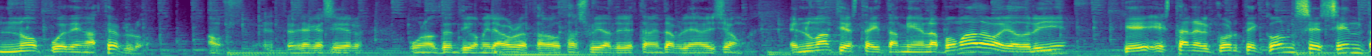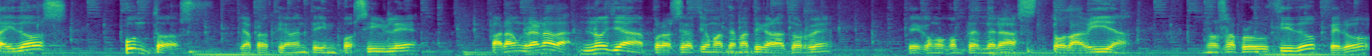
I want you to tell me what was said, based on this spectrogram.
no pueden hacerlo. Vamos, eh, tendría que ser un auténtico milagro que Zaragoza subiera directamente a Primera División. El Numancia está ahí también la pomada, Valladolid, que está en el corte con 62 puntos. Ya prácticamente imposible para un Granada, no ya por la situación matemática de la Torre, que como comprenderás todavía no se ha producido, pero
